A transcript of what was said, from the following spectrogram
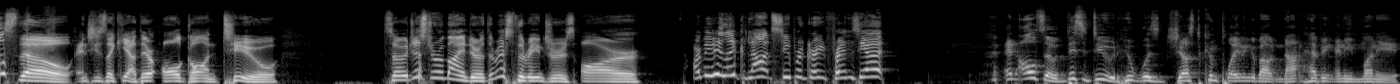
else though? And she's like, yeah, they're all gone too. So just a reminder, the rest of the Rangers are are maybe like not super great friends yet. And also, this dude who was just complaining about not having any money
